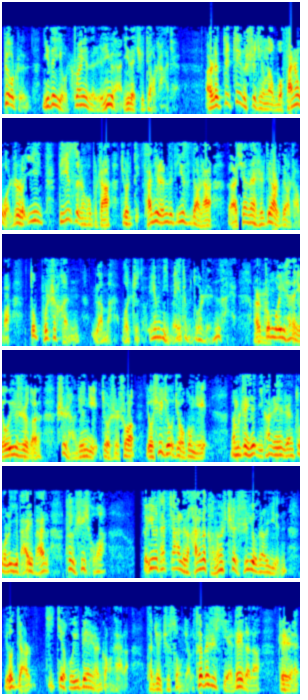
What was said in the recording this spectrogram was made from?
标准，你得有专业的人员，你得去调查去。而且这这个事情呢，我反正我知道，一第一次人口普查就是残疾人的第一次调查，呃，现在是第二次调查吧，都不是很圆满。我知道，因为你没这么多人才，而中国现在由于是个市场经济，就是说有需求就有供给。那么这些你看这些人坐了一排一排的，他有需求啊。因为他家里的孩子可能确实有点瘾，有点介介乎于边缘状态了，他就去送去了。特别是写这个的这人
